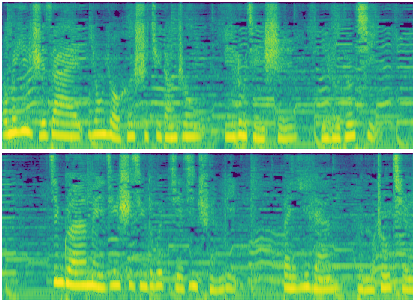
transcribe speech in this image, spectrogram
我们一直在拥有和失去当中，一路捡拾，一路丢弃。尽管每一件事情都会竭尽全力，但依然不能周全。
